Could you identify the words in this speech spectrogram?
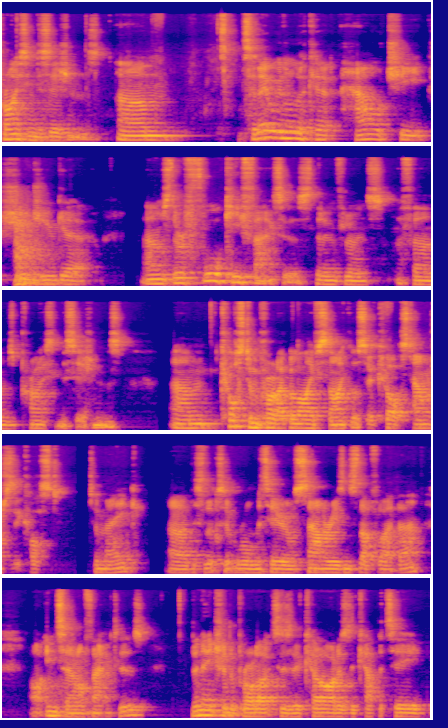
pricing decisions. Um, today we're going to look at how cheap should you get. Um, so there are four key factors that influence a firm's pricing decisions. Um, cost and product life cycle, so cost, how much does it cost to make? Uh, this looks at raw materials, salaries, and stuff like that. Are internal factors. The nature of the product, is it a card, is it a cup of tea,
